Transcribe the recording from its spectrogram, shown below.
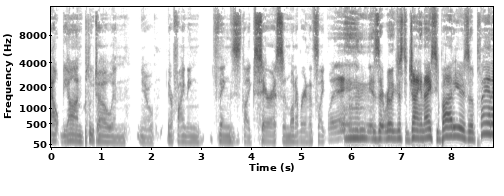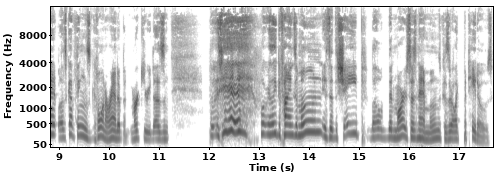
out beyond Pluto, and you know they're finding things like Ceres and whatever, and it's like, well, is it really just a giant icy body, or is it a planet? Well, it's got things going around it, but Mercury doesn't. But yeah, what really defines a moon? Is it the shape? Well, then Mars doesn't have moons because they're like potatoes.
